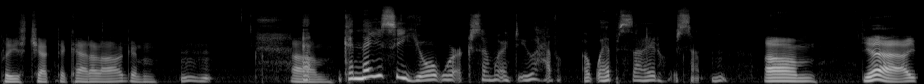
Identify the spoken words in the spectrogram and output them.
please check the catalog and. Um, Can they see your work somewhere? Do you have a website or something? Um, yeah, I,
